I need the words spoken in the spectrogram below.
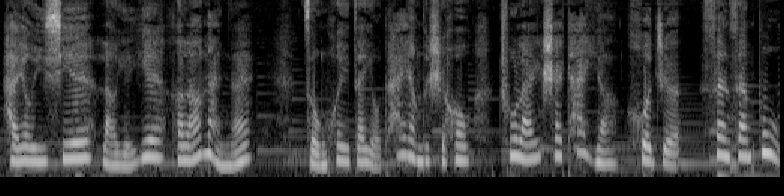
还有一些老爷爷和老奶奶，总会在有太阳的时候出来晒太阳或者散散步。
